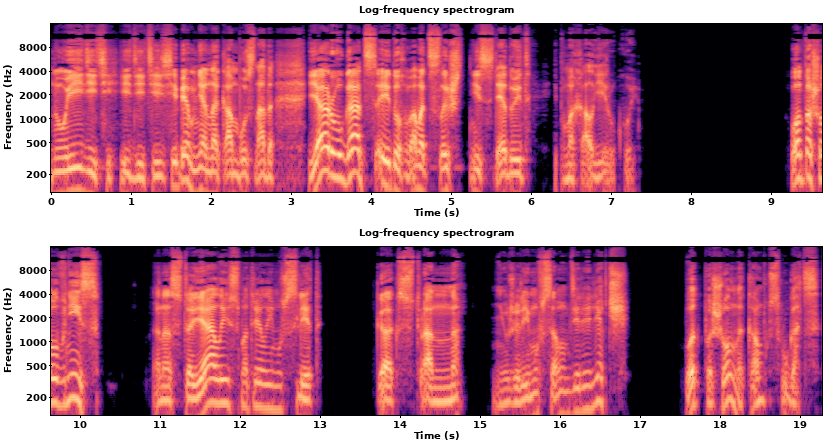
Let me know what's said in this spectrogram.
Ну, идите, идите, себе мне на камбус надо. Я ругаться иду, вам это слышать не следует, и помахал ей рукой. Он пошел вниз, она стояла и смотрела ему вслед. Как странно. Неужели ему в самом деле легче? Вот пошел на кампус ругаться.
